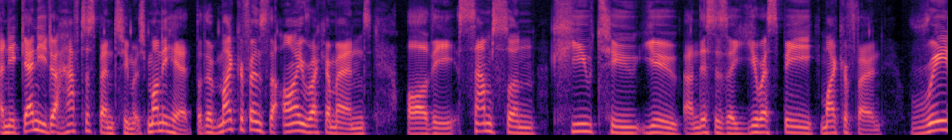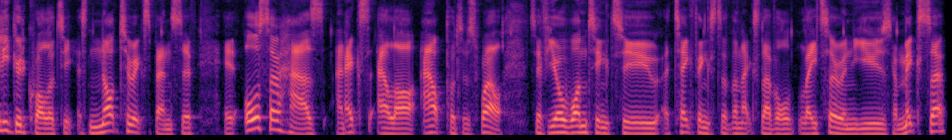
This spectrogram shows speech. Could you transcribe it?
And again, you don't have to spend too much money here. But the microphones that I recommend are the Samson Q2U. And this is a USB microphone Really good quality. It's not too expensive. It also has an XLR output as well. So if you're wanting to uh, take things to the next level later and use a mixer,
